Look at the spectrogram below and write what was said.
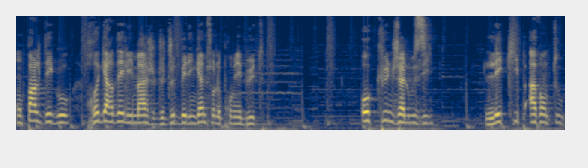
on parle d'ego. Regardez l'image de Jude Bellingham sur le premier but. Aucune jalousie. L'équipe avant tout.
